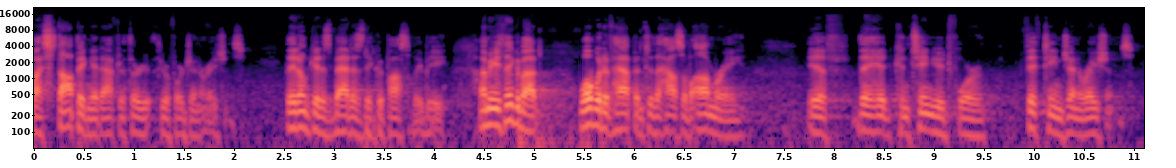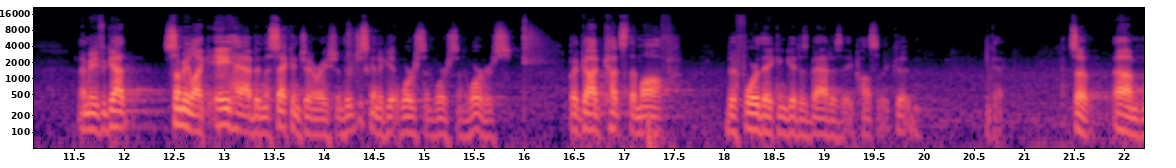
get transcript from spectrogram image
by stopping it after 30, three or four generations. They don't get as bad as they could possibly be. I mean, you think about what would have happened to the house of Omri if they had continued for 15 generations. I mean, if you got somebody like Ahab in the second generation, they're just going to get worse and worse and worse. But God cuts them off before they can get as bad as they possibly could. Okay. So, um,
